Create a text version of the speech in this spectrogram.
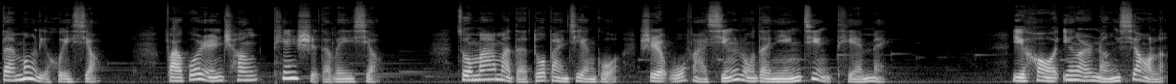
但梦里会笑。法国人称“天使的微笑”。做妈妈的多半见过，是无法形容的宁静甜美。以后婴儿能笑了，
